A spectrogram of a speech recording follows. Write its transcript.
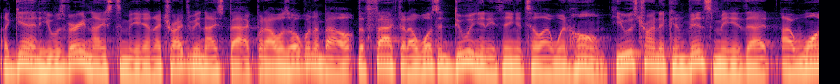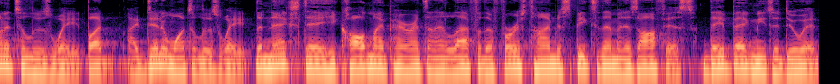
Again, he was very nice to me and I tried to be nice back, but I was open about the fact that I wasn't doing anything until I went home. He was trying to convince me that I wanted to lose weight, but I didn't want to lose weight. The next day, he called my parents and I left for the first time to speak to them in his office. They begged me to do it,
